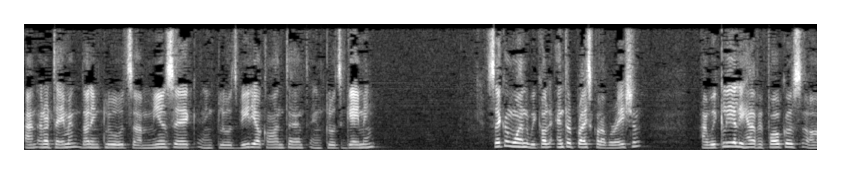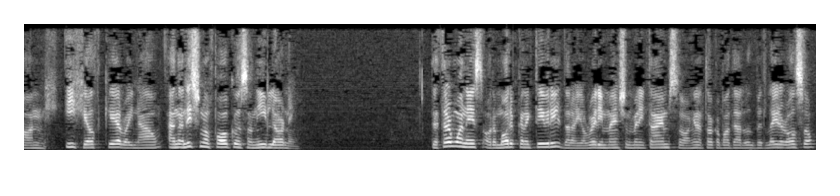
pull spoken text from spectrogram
and entertainment. That includes uh, music, includes video content, includes gaming. Second one we call enterprise collaboration. And we clearly have a focus on e-healthcare right now, and additional focus on e-learning. The third one is automotive connectivity that I already mentioned many times, so I'm going to talk about that a little bit later also.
